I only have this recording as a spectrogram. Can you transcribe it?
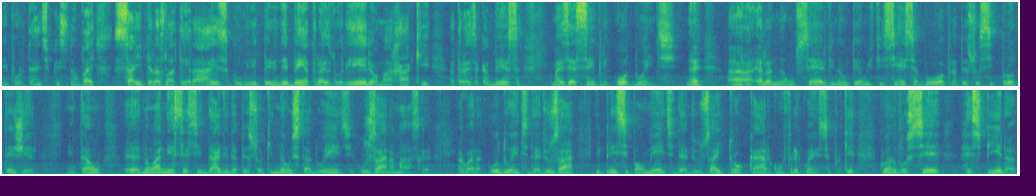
é importante, porque senão vai sair pelas laterais, cobrir, prender bem atrás da orelha, amarrar aqui atrás da cabeça, mas é sempre o doente. Né? Ah, ela não serve, não tem uma eficiência boa para a pessoa se proteger. Então, eh, não há necessidade da pessoa que não está doente usar a máscara. Agora, o doente deve usar e principalmente deve usar e trocar com frequência, porque quando você respira,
